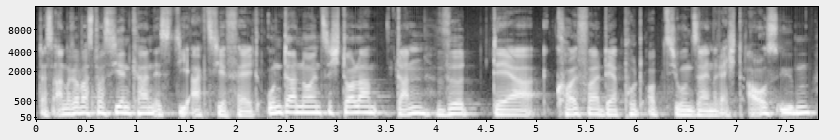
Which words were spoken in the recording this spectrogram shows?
Das andere, was passieren kann, ist, die Aktie fällt unter 90 Dollar. Dann wird der Käufer der Put-Option sein Recht ausüben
